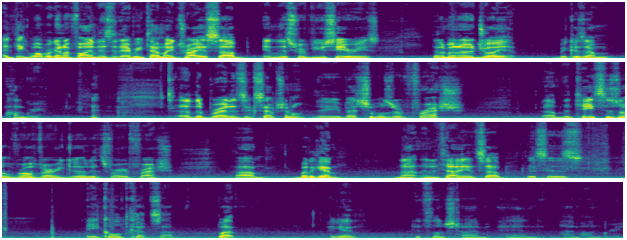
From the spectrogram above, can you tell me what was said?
I think what we're going to find is that every time I try a sub in this review series, that I'm going to enjoy it because I'm hungry. uh, the bread is exceptional. The vegetables are fresh. Um, the taste is overall very good. It's very fresh. Um, but again, not an Italian sub. This is a cold cut sub. But again, it's lunchtime and I'm hungry.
